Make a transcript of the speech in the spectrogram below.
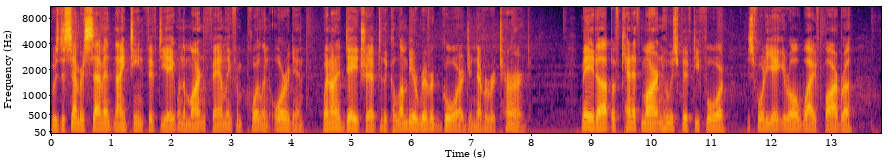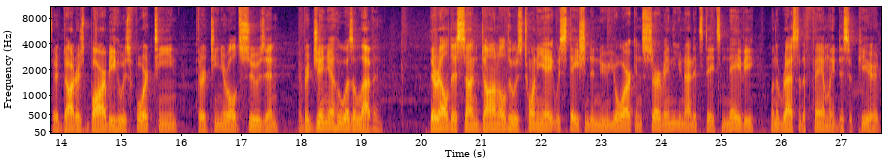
It was December 7, 1958, when the Martin family from Portland, Oregon, went on a day trip to the Columbia River Gorge and never returned. Made up of Kenneth Martin, who was 54, his 48 year old wife Barbara, their daughters Barbie, who was 14, 13 year old Susan, and Virginia, who was 11. Their eldest son, Donald, who was 28, was stationed in New York and serving the United States Navy when the rest of the family disappeared.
